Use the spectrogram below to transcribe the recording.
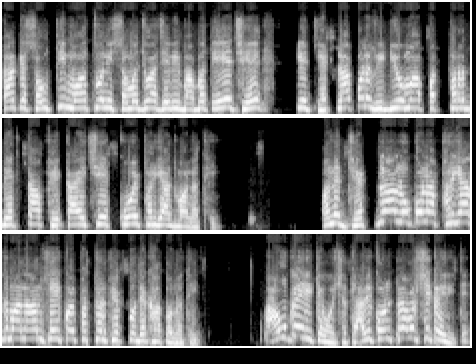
કારણ કે સૌથી મહત્વની સમજવા જેવી બાબત એ છે કે જેટલા પણ વિડીયોમાં પથ્થર દેખતા ફેંકાય છે કોઈ ફરિયાદમાં નથી. અને જેટલા લોકોના ફરિયાદમાં નામ છે એ કોઈ પથ્થર ફેંકતો દેખાતો નથી. આવું કઈ રીતે હોઈ શકે? આવી કોન્ટ્રાવર્સી કઈ રીતે?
